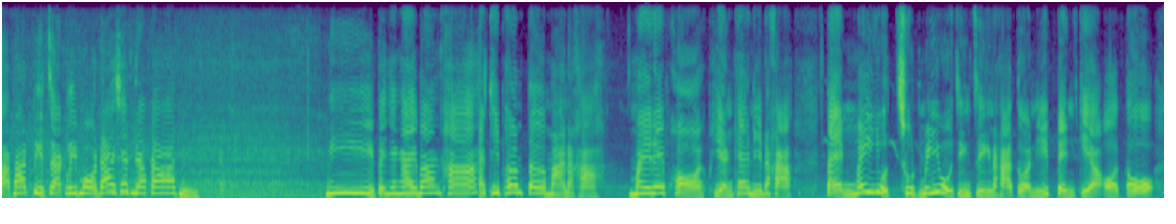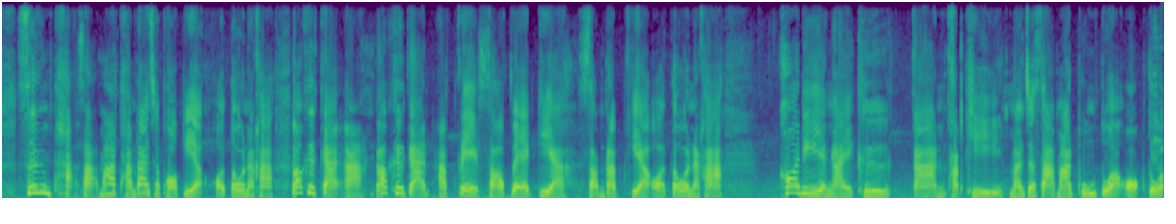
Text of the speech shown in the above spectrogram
สามารถปิดจากรีโมทได้เช่นเดียวกัน นี่เป็นยังไงบ้างคะที่เพิ่มเติมมานะคะ ไม่ได้พอเพียงแค่นี้นะคะ แต่งไม่หยุดฉุดไม่อยู่จริง ๆนะคะ ตัวนี้เป็นเกียร์ออโต้ซึ่งสามารถทำได้เฉพาะเกียร์ออโต้นะคะ ก็คือการอะก็คือการอัปเกรดซอฟต์แวร์เกียร์สำหรับเกียร์ออโต้นะคะ ข้อดียังไงคือการขับขี่มันจะสามารถพุ่งตัวออกตัว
